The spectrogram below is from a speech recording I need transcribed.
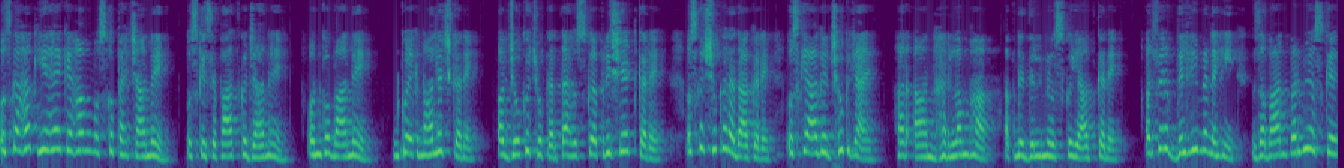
اس کا حق یہ ہے کہ ہم اس کو پہچانے اس کی صفات کو جانے ان کو مانے ان کو اکنالج کریں اور جو کچھ وہ کرتا ہے، اس کو اپریشیٹ کریں، اس کا شکر ادا کریں، اس کے آگے جھک جائیں۔ ہر آن، ہر لمحہ اپنے دل میں اس کو یاد کریں۔ اور صرف دل ہی میں نہیں، زبان پر بھی اس کے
